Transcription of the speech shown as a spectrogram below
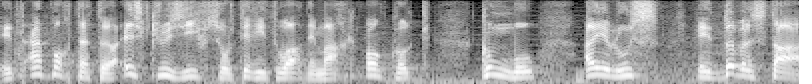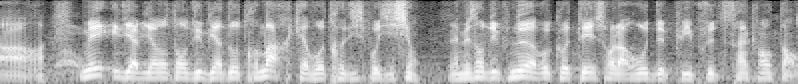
est importateur exclusif sur le territoire des marques Hancock, Combo, Ayelus et Double Star. Mais il y a bien entendu bien d'autres marques à votre disposition. La maison du pneu à vos côtés sur la route depuis plus de 50 ans.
